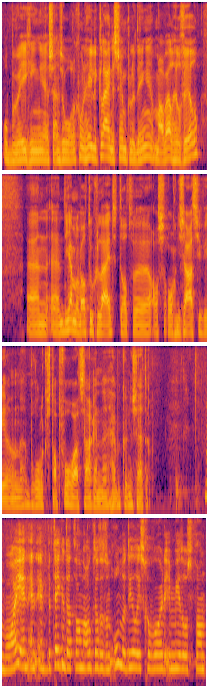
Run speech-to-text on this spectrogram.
op beweging, sensoren. Gewoon hele kleine, simpele dingen, maar wel heel veel. En, en, die hebben er wel toe geleid dat we als organisatie weer een eh, behoorlijke stap voorwaarts daarin hebben kunnen zetten. Mooi. En, en, en betekent dat dan ook dat het een onderdeel is geworden inmiddels van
